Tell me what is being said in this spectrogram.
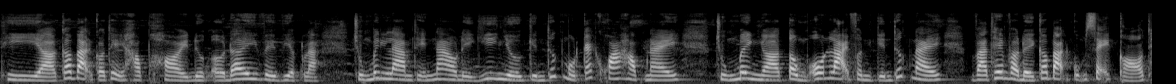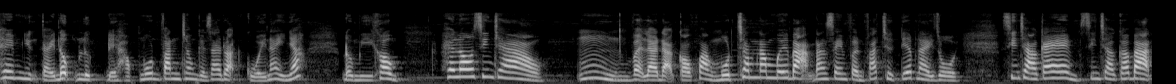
thì à, các bạn có thể học hỏi được ở đây về việc là chúng mình làm thế nào để ghi nhớ kiến thức một cách khoa học này, chúng mình à, tổng ôn lại phần kiến thức này và thêm vào đấy các bạn cũng sẽ có thêm những cái động lực để học môn văn trong cái giai đoạn cuối này nhá. Đồng ý không? Hello xin chào. Ừ, vậy là đã có khoảng 150 bạn đang xem phần phát trực tiếp này rồi Xin chào các em, xin chào các bạn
